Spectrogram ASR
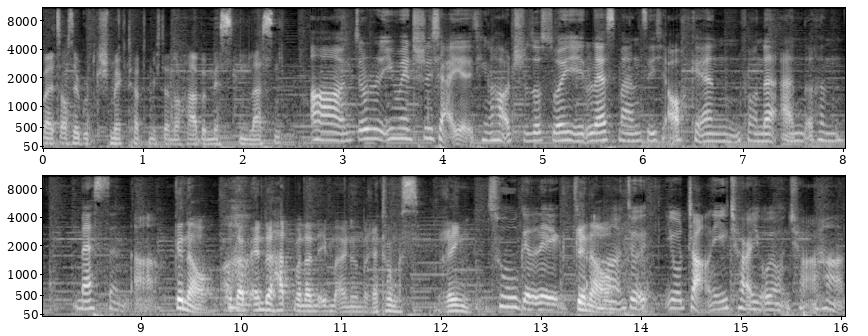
weil es auch sehr gut geschmeckt hat, mich dann noch habe mästen lassen. 啊，就是因为吃起来也挺好吃的，所以 lässt man sich auch gern von der anderen messen 啊 Genau. Und am Ende hat man dann eben einen Rettungsring. zugelegt， Genau 啊，就又长了一圈游泳圈哈。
